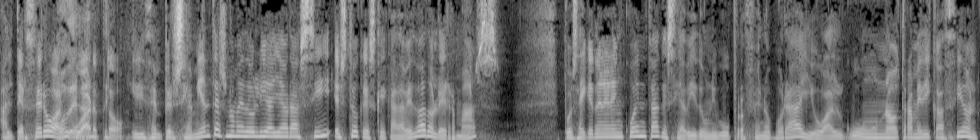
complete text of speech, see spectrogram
al tercero o al O cuarto. Y dicen, pero si a mí antes no me dolía y ahora sí, ¿esto qué es? ¿Que cada vez va a doler más? Pues hay que tener en cuenta que si ha habido un ibuprofeno por ahí o alguna otra medicación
